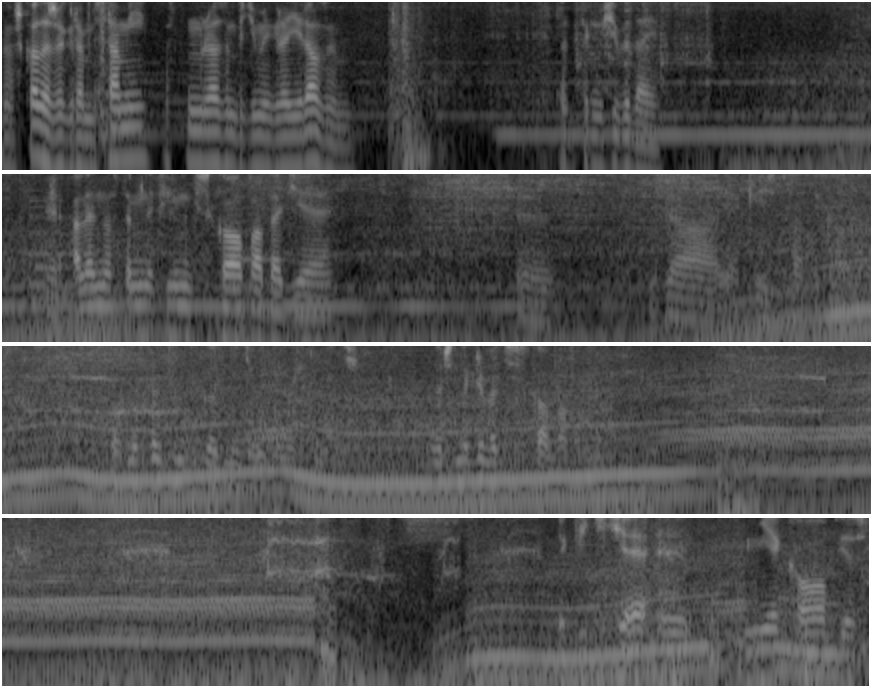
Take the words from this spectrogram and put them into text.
No szkoda, że gramy sami. Następnym razem będziemy grali razem. Tak, tak mi się wydaje. Ale następny filmik z koopa będzie za jakieś dwa tygodnie. Bo w następnym tygodniu nie będę nagrywać. Znaczy nagrywać z koopa. Jak widzicie, e, nie koop jest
